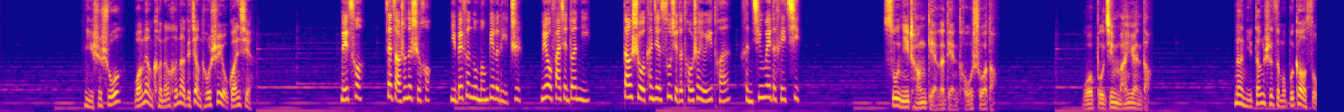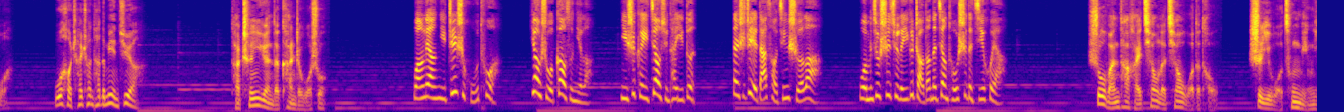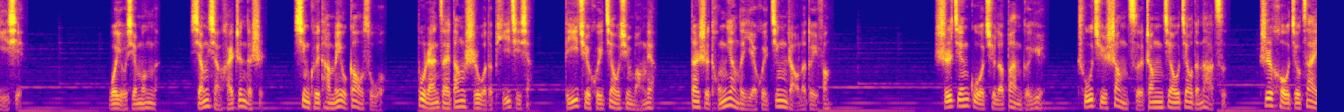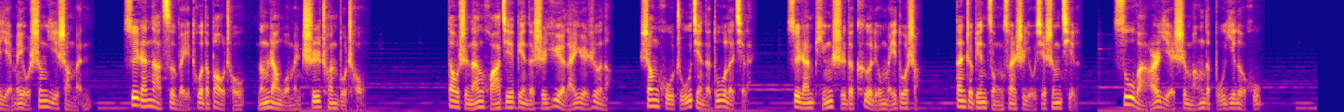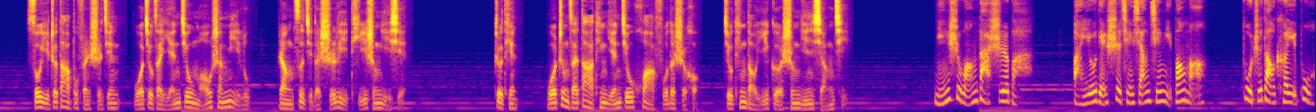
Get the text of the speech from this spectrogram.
你是说王亮可能和那个降头师有关系？”没错，在早上的时候，你被愤怒蒙蔽了理智。没有发现端倪，当时我看见苏雪的头上有一团很轻微的黑气。苏霓裳点了点头，说道：“我不禁埋怨道，那你当时怎么不告诉我，我好拆穿他的面具啊？”他嗔怨的看着我说：“王亮，你真是糊涂啊！要是我告诉你了，你是可以教训他一顿，但是这也打草惊蛇了啊，我们就失去了一个找到那降头师的机会啊。”说完，他还敲了敲我的头，示意我聪明一些。我有些懵了，想想还真的是，幸亏他没有告诉我，不然在当时我的脾气下，的确会教训王亮，但是同样的也会惊扰了对方。时间过去了半个月，除去上次张娇娇的那次之后，就再也没有生意上门。虽然那次委托的报酬能让我们吃穿不愁，倒是南华街变得是越来越热闹，商户逐渐的多了起来。虽然平时的客流没多少，但这边总算是有些生气了。苏婉儿也是忙得不亦乐乎，所以这大部分时间我就在研究茅山秘录，让自己的实力提升一些。这天，我正在大厅研究画符的时候。就听到一个声音响起：“您是王大师吧？俺有点事情想请你帮忙，不知道可以不？”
